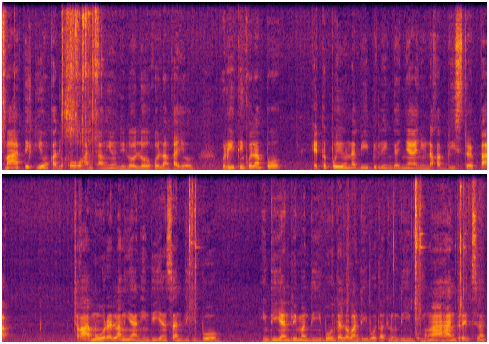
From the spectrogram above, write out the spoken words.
matik yung kalokohan lang yun, niloloko lang kayo. Ulitin ko lang po, ito po yung nabibiling ganyan, yung naka blister pack. Tsaka mura lang yan, hindi yan 1,000. Hindi yan 5,000, 2,000, 3,000, mga hundreds lang.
